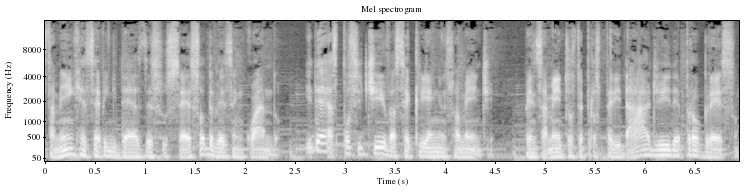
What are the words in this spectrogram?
também recebem ideias de sucesso de vez em quando. Ideias positivas se criam em sua mente, pensamentos de prosperidade e de progresso,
